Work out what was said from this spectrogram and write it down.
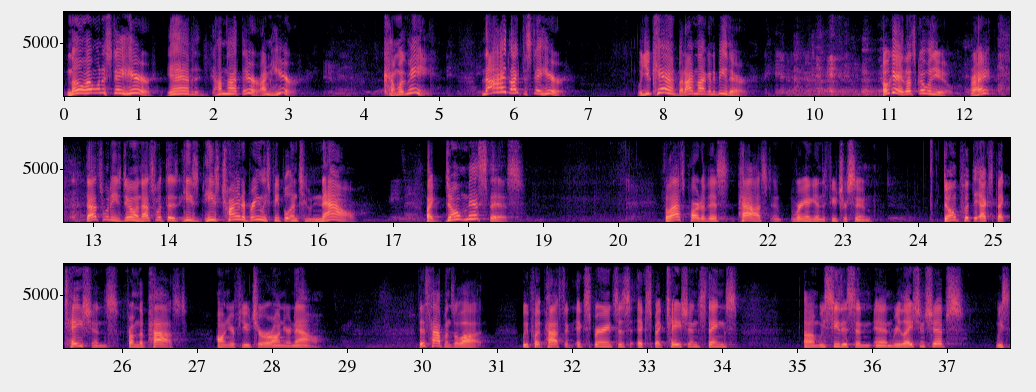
No, I want to stay here. Yeah, but I'm not there. I'm here. Amen. Come with me. No, I'd like to stay here. Well, you can, but I'm not going to be there. okay, let's go with you, right? That's what he's doing. That's what the, he's, he's trying to bring these people into now. Amen. Like, don't miss this. The last part of this past, and we're going to get into the future soon. Don't put the expectations from the past on your future or on your now. This happens a lot. We put past experiences, expectations, things. Um, we see this in, in relationships. We,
